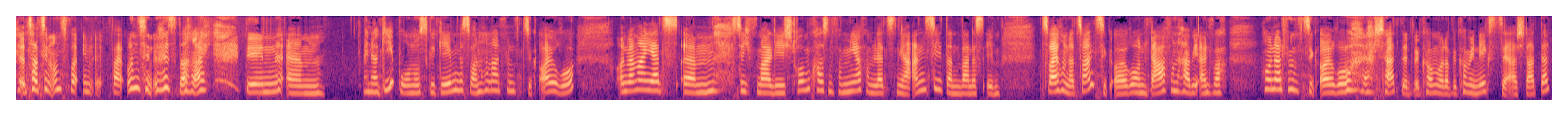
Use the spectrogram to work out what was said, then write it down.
jetzt hat es uns bei uns in Österreich den ähm, Energiebonus gegeben. Das waren 150 Euro. Und wenn man jetzt ähm, sich mal die Stromkosten von mir vom letzten Jahr ansieht, dann waren das eben 220 Euro und davon habe ich einfach 150 Euro erstattet bekommen oder bekomme ich nächstes Jahr erstattet.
